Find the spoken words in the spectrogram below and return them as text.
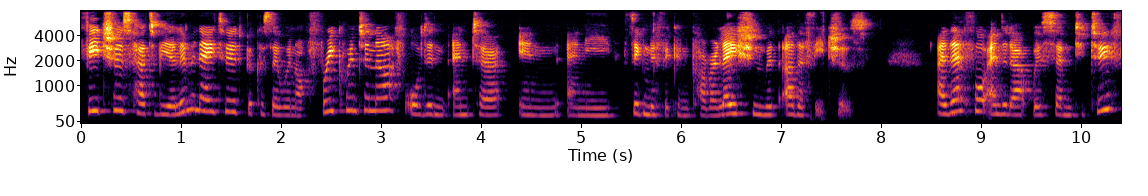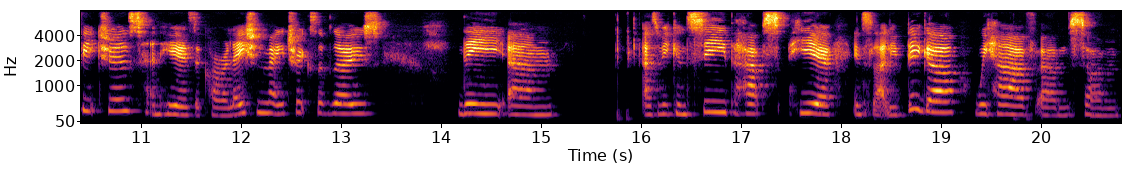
features had to be eliminated because they were not frequent enough or didn't enter in any significant correlation with other features. I therefore ended up with 72 features, and here's a correlation matrix of those. The um, as we can see, perhaps here in slightly bigger, we have um, some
